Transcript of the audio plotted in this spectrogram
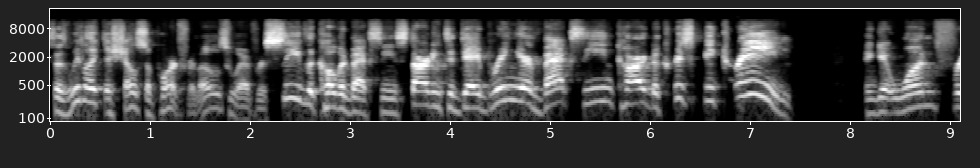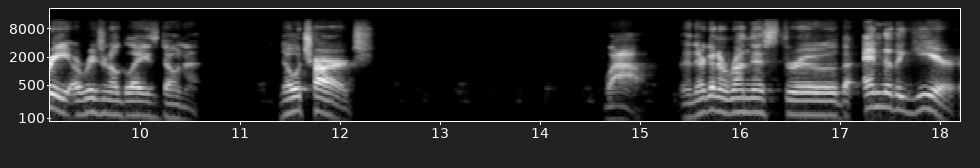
says, We'd like to show support for those who have received the COVID vaccine starting today. Bring your vaccine card to Krispy Kreme and get one free original glazed donut. No charge. Wow. And they're going to run this through the end of the year.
